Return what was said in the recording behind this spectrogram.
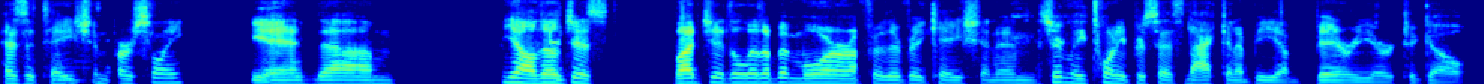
hesitation personally, Yeah. and um, you know they'll just budget a little bit more for their vacation, and certainly twenty percent is not going to be a barrier to go.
